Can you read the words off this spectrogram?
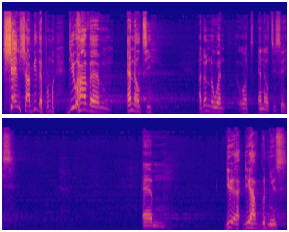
Shame shall be the promotion. Do you have um, NLT? I don't know when, what NLT says. Um, do, you, do you have good news?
